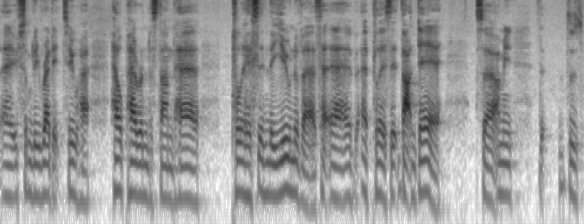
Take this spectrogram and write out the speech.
uh, if somebody read it to her, help her understand her place in the universe, her place at that day? So I mean, th- there's.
